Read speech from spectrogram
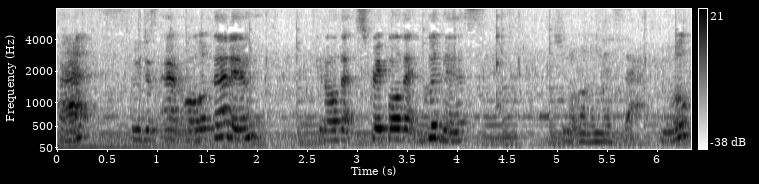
That We just add all of that in. Get all that, scrape all that goodness. you don't want to miss that. Nope.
